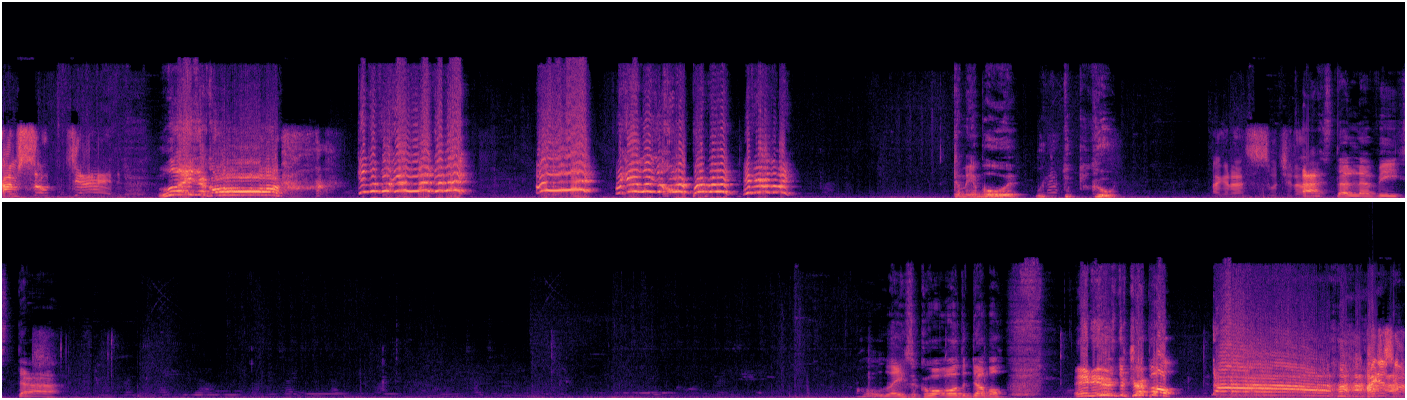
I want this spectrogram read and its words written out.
I'm so dead! Laser core! Get the fuck out of the way! I got laser core! Perfect! Get out of the way! Come here, boy. We go. I gotta switch it up. Hasta la vista. Oh, laser core or the double. And here's the triple! Ah! I just got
